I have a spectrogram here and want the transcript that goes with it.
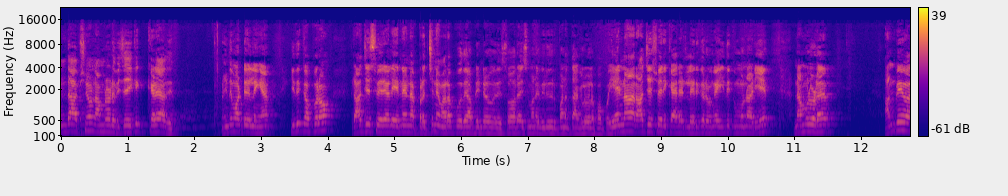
எந்த ஆப்ஷனும் நம்மளோட விஜய்க்கு கிடையாது. இது மட்டும் இல்லைங்க. இதுக்கப்புறம் ராஜேஸ்வரியால் என்னென்ன பிரச்சனை வரப்போகுது அப்படின்ற ஒரு சுவாரஸ்யமான விறுவிறுப்பான தகவல்களை பார்ப்போம். ஏன்னா ராஜேஸ்வரி கேரட்டில் இருக்கிறவங்க இதுக்கு முன்னாடியே நம்மளோட அன்பேவா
